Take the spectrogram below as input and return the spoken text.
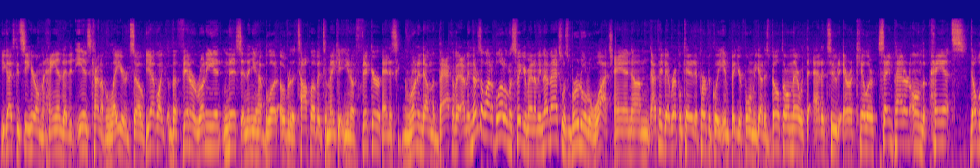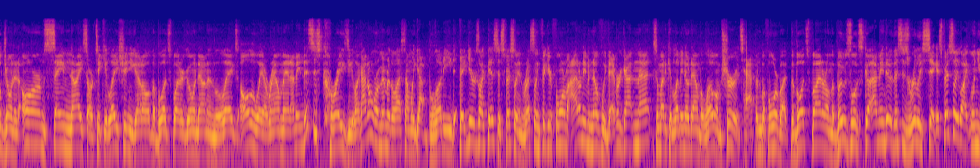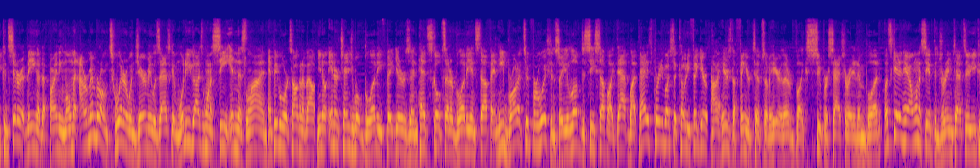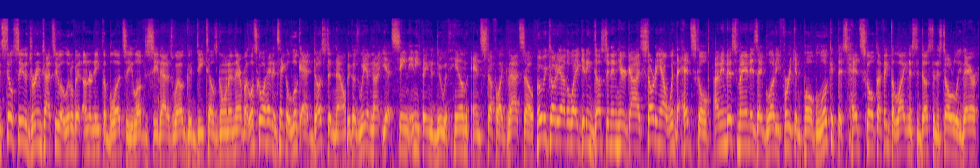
You guys can see here on the hand that it is kind of layered, so you have like the thinner runniness, and then you have blood over the top of it to make it, you know, thicker, and it's running down the back of it. I mean, there's a lot of blood on this figure, man. I mean, that match was brutal to watch, and um, I think they replicated it perfectly in figure form. He got his belt on there with the Attitude Era Killer. Same pattern on the pants, double jointed arms, same nice articulation. You got all the blood splatter going down in the legs all the way around, man. I mean, this is crazy. Like, I don't remember the last time we got bloodied figures like this, especially in wrestling figure form. I don't even know if we've ever gotten that. Somebody can let me know down below. I'm sure it's happened before, but the blood splatter on the boots looks good. I mean, dude, this is really sick, especially like when you consider it being a defining moment. I remember on Twitter when Jeremy was asking, what do you guys want to see in this line? And people were talking about, you know, interchangeable bloody figures and head sculpts that are bloody and stuff, and he brought it to fruition, so you love to see stuff like that, but that is pretty much the Cody figure. Uh, here's the fingertips over here. They're like super saturated in blood. Let's get in here. I want to see if the Dream Tattoo, you can still see the Dream Tattoo a little bit underneath the blood, so you love to see that as well. Good details going in there, but let's go ahead and take a look at Dustin now, because we have not yet seen anything to do with him and stuff like that, so moving Cody out of the way, getting Dustin in here, guys, starting out with the head sculpt. I mean, this man is a bloody freaking pulp. Look at this head sculpt. I think the likeness to Dustin is totally there.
